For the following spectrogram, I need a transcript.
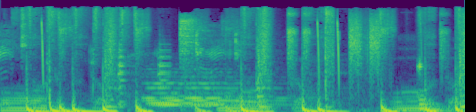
Order. Order. Order. Order.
